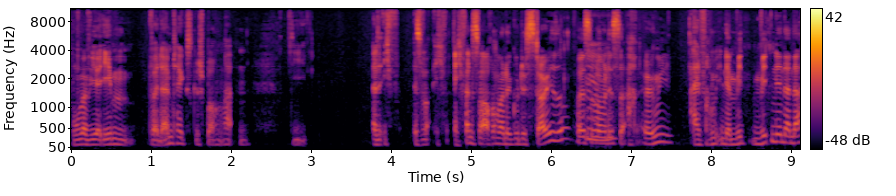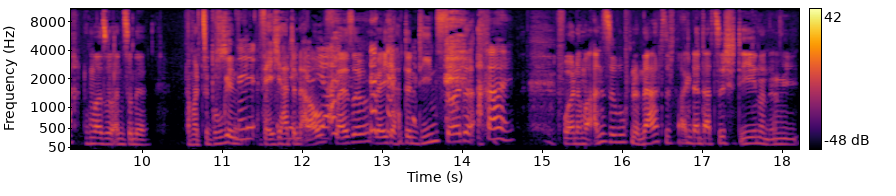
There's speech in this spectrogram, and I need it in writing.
worüber wir eben bei deinem Text gesprochen hatten, die, also ich, es war, ich, ich fand es war auch immer eine gute Story so, weißt du, weil man ist so, ach, irgendwie einfach in der, Mit- mitten in der Nacht nochmal so an so eine, nochmal zu googeln, welche hat denn auf, ja. weißt du, welche hat denn Dienst heute, Voll. vorher nochmal anzurufen und nachzufragen, dann da zu stehen und irgendwie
